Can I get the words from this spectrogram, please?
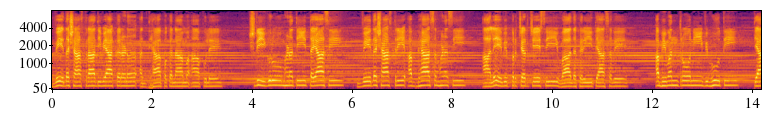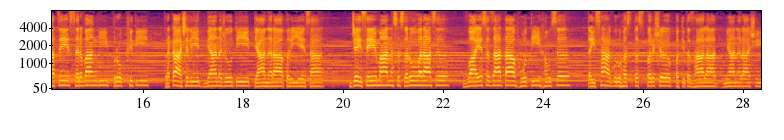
वेदशास्त्रादि व्याकरण अध्यापक नाम आपुले। श्री गुरु म्हणती तयासी वेदशास्त्री अभ्यास म्हणसी आले विप्र चर्चेसी वाद करी त्यासवे। अभिमंत्रोनी विभूती त्याचे सर्वांगी प्रोक्षिती प्रकाशली ज्ञानज्योती त्या नरा परियेसा। जैसे मानस सरोवरास वायस जाता होती हंस तैसा गुरुहस्त स्पर्श पतित झाला ज्ञानराशी।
